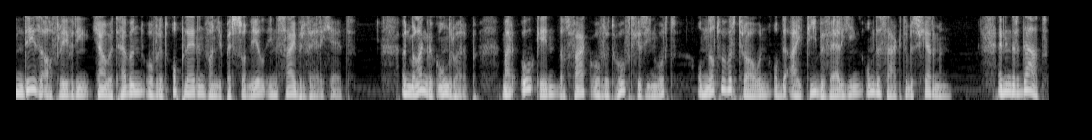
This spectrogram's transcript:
In deze aflevering gaan we het hebben over het opleiden van je personeel in cyberveiligheid. Een belangrijk onderwerp, maar ook een dat vaak over het hoofd gezien wordt, omdat we vertrouwen op de IT-beveiliging om de zaak te beschermen. En inderdaad,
